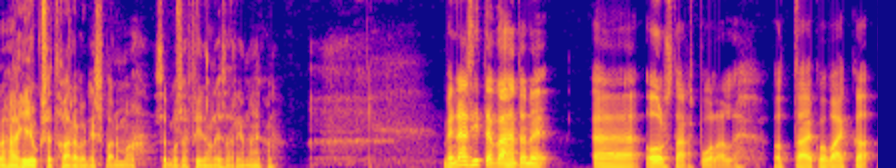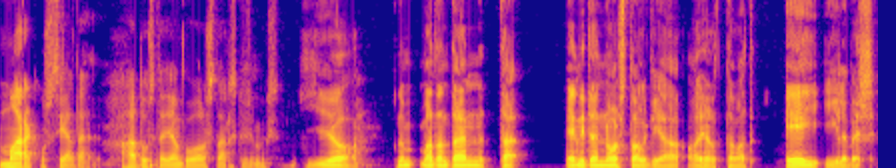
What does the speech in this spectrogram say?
vähän hiukset harvenis varmaan semmoisen finaalisarjan aikana. Mennään sitten vähän tuonne äh, All Stars-puolelle. Ottaako vaikka Markus sieltä hatusta jonkun All Stars-kysymyksen? Joo. No, mä otan tämän, että eniten nostalgiaa aiheuttavat ei-Ilves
